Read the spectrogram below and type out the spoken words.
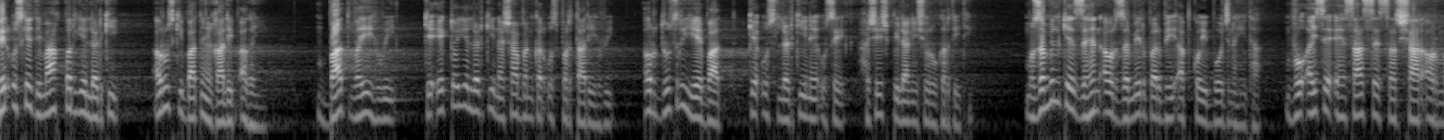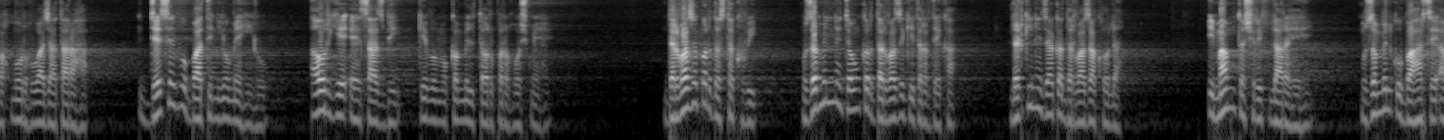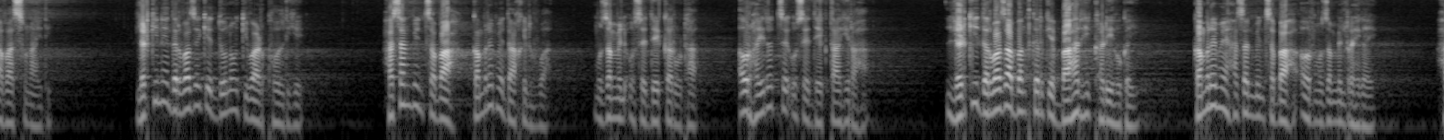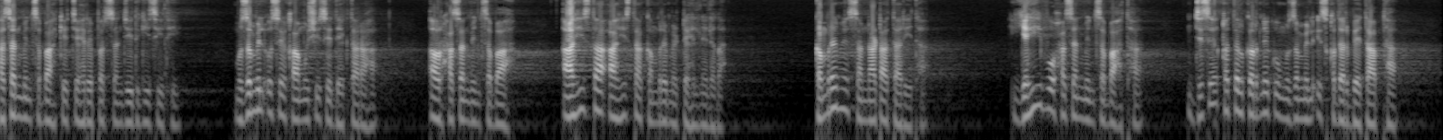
پھر اس کے دماغ پر یہ لڑکی اور اس کی باتیں غالب آ گئیں۔ بات وہی ہوئی کہ ایک تو یہ لڑکی نشہ بن کر اس پر تاری ہوئی۔ اور دوسری یہ بات کہ اس لڑکی نے اسے حشیش پلانی شروع کر دی تھی۔ مزمل کے ذہن اور ضمیر پر بھی اب کوئی بوجھ نہیں تھا۔ وہ ایسے احساس سے سرشار اور مخمور ہوا جاتا رہا، جیسے وہ باطنیوں میں ہی ہو۔ اور یہ احساس بھی کہ وہ مکمل طور پر ہوش میں ہے۔ دروازے پر دستک ہوئی۔ مزمل نے چونک کر دروازے کی طرف دیکھا۔ لڑکی نے جا کر دروازہ کھولا۔ امام تشریف لا رہے ہیں۔ مزمل کو باہر سے آواز سنائی دی۔ لڑکی نے دروازے کے دونوں کیواڑ کھول دیے۔ حسن بن صباح کمرے میں داخل ہوا۔ مزمل اسے دیکھ کر اٹھا اور حیرت سے اسے دیکھتا ہی رہا۔ لڑکی دروازہ بند کر کے باہر ہی کھڑی ہو گئی۔ کمرے میں حسن بن صباح اور مزمل رہ گئے۔ حسن بن صباح کے چہرے پر سنجیدگی سی تھی۔ مزمل اسے خاموشی سے دیکھتا رہا اور حسن بن صباح آہستہ آہستہ کمرے میں ٹہلنے لگا۔ کمرے میں سناٹا تاری تھا۔ یہی وہ حسن بن صباح تھا جسے قتل کرنے کو مزمل اس قدر بیتاب تھا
